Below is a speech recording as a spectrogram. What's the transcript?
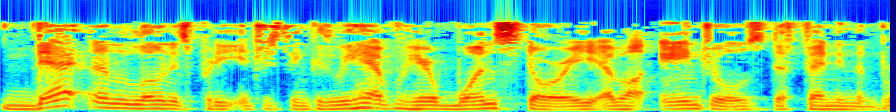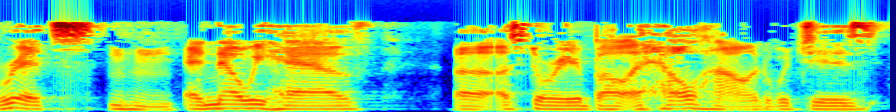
That alone is pretty interesting because we have here one story about angels defending the Brits, mm-hmm. and now we have uh, a story about a hellhound which is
